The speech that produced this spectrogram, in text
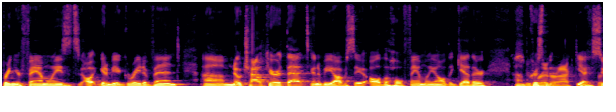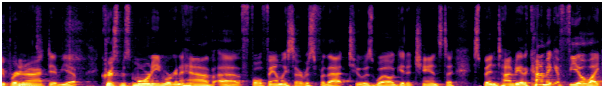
bring your families. It's going to be a great event. Um, no childcare at that. It's going to be obviously all the whole family all together. Um, Super interactive Yeah, super kids. interactive interactive. Yep. Christmas morning, we're going to have a full family service for that too, as well. Get a chance to spend time together, kind of make it feel like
